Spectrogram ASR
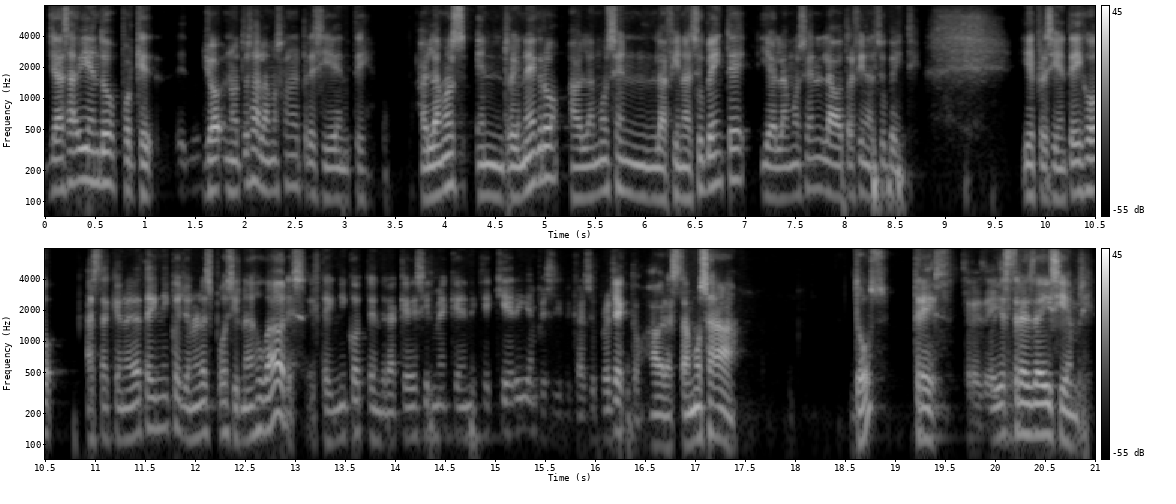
ya sabiendo, porque yo, nosotros hablamos con el presidente, hablamos en Río Negro, hablamos en la final sub-20 y hablamos en la otra final sub-20. Y el presidente dijo, hasta que no haya técnico, yo no les puedo decir nada de jugadores. El técnico tendrá que decirme qué, qué quiere y especificar su proyecto. Ahora estamos a dos, tres. tres de Hoy es diciembre. 3 de diciembre.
